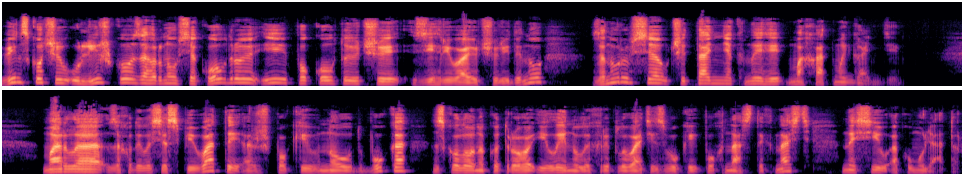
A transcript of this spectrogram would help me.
він скочив у ліжко, загорнувся ковдрою і, поковтуючи зігріваючу рідину, занурився в читання книги Махатми Ганді. Марла заходилася співати, аж поки в ноутбука, з колонок котрого і линули хриплуваті звуки пухнастих насть, не сів акумулятор.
